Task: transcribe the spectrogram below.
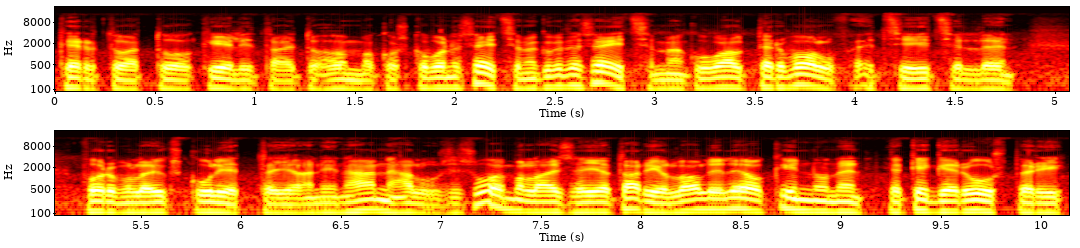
kertoa tuo kielitaitohomma, koska vuonna 1977, kun Walter Wolf etsi itselleen Formula 1-kuljettajaa, niin hän halusi suomalaisen ja tarjolla oli Leo Kinnunen ja Kege Roosberg.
